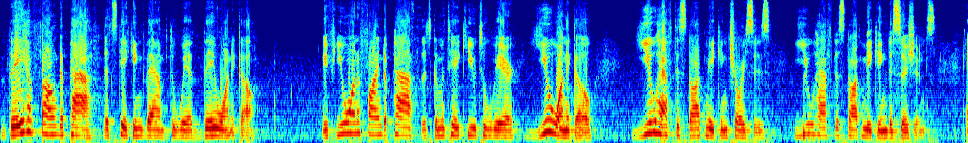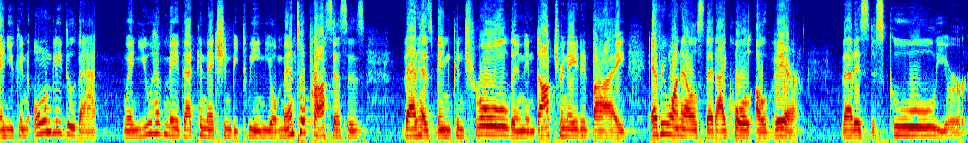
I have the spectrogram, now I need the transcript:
They have found a path that's taking them to where they want to go. If you want to find a path that's going to take you to where you want to go, you have to start making choices. You have to start making decisions. And you can only do that when you have made that connection between your mental processes that has been controlled and indoctrinated by everyone else that I call out there. That is the school, your,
